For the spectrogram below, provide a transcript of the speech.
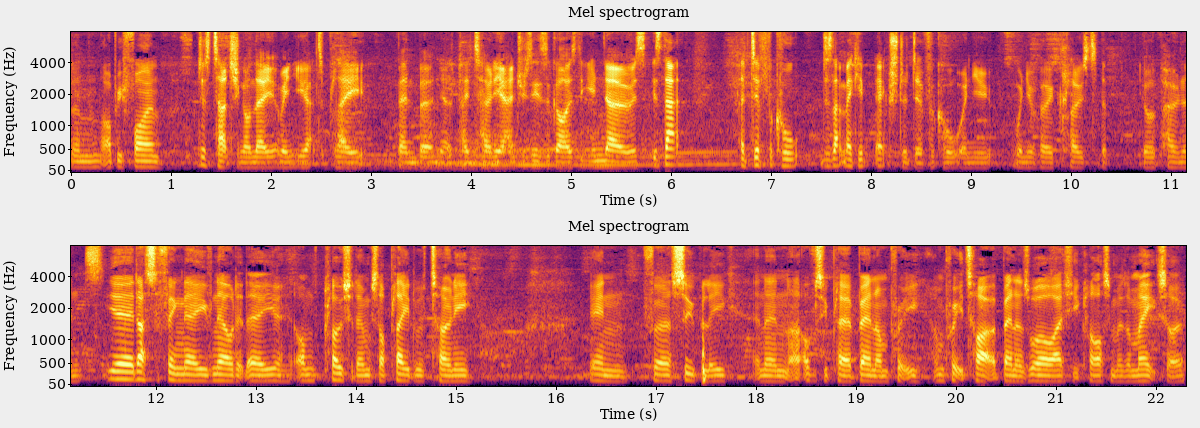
Then I'll be fine. Just touching on that, I mean, you had to play Ben Burton, you had to play Tony Andrews. These are guys that you know. Is is that a difficult? Does that make it extra difficult when you when you're very close to the, your opponents? Yeah, that's the thing. There, you've nailed it. There, I'm close to them because I played with Tony in for Super League, and then uh, obviously play with Ben. I'm pretty I'm pretty tight with Ben as well. I actually class him as a mate. So,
